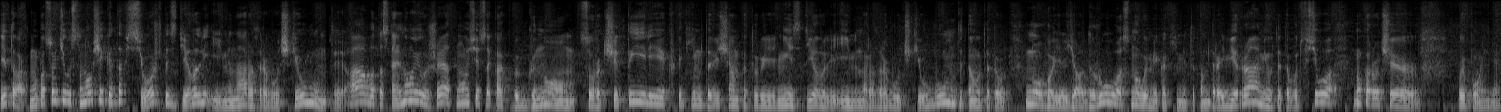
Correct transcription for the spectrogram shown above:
Итак, ну по сути установщик это все, что сделали именно разработчики Ubuntu. А вот остальное уже относится как бы к GNOME 44, к каким-то вещам, которые не сделали именно разработчики Ubuntu. Там вот это вот новое ядро с новыми какими-то там драйверами, вот это вот все. Ну короче, вы поняли.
